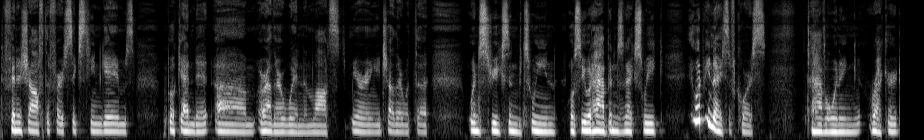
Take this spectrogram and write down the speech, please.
to finish off the first 16 games, bookend it, um, or rather win and loss mirroring each other with the win streaks in between. We'll see what happens next week. It would be nice, of course, to have a winning record,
